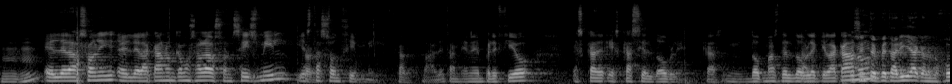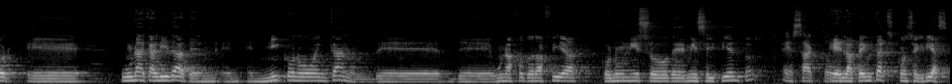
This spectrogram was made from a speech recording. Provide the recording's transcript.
Ujú. El de la Sony, el de la Canon que hemos hablado son 6.000 y estas son 100.000. Claro. Vale, también el precio es, ca- es casi el doble, do- más del doble que la Yo Canon. interpretaría que a lo mejor eh, una calidad en, en- en Nikon o en Canon de, de una fotografía con un ISO de 1600, Exacto. en la Pentax conseguirías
